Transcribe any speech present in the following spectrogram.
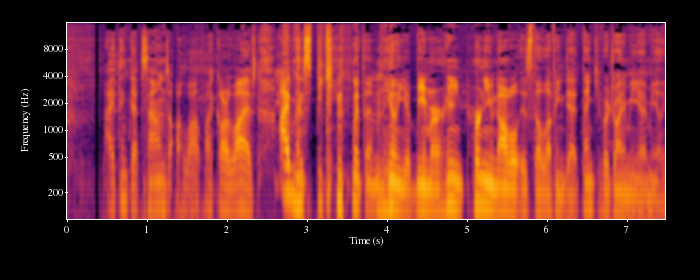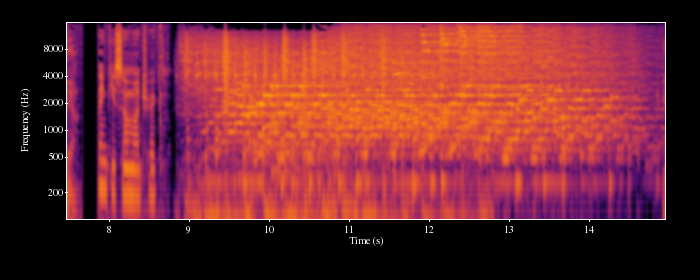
I think that sounds a lot like our lives. I've been speaking with Amelia Beamer. Her new novel is The Loving Dead. Thank you for joining me, Amelia. Thank you so much, Rick.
